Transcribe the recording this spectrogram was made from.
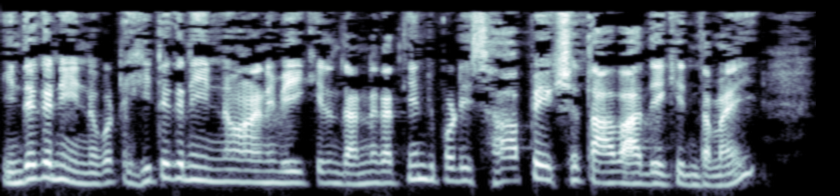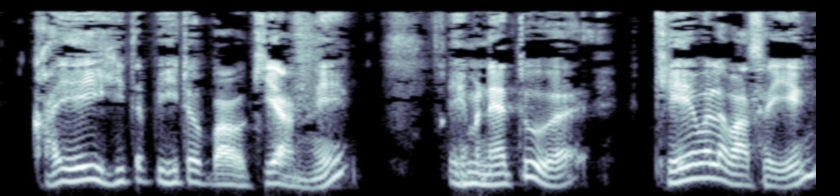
ඉඳගෙන ඉන්නකොට හිතගෙන ඉන්නවා නෙවෙයි කියන දන්න ගතියෙන් පොඩි සාපේක්ෂතාවාදයකින් තමයි කයේ හිත පිහිට බව කියන්නේ. එහෙම නැතුව කේවල වශයෙන්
